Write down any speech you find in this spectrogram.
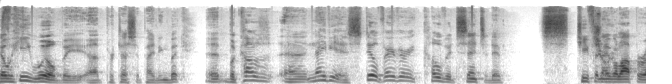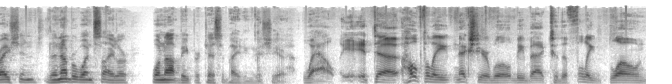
so he will be uh, participating. But uh, because uh, Navy is still very, very COVID sensitive, Chief of Naval Operations, the number one sailor, will not be participating this year. Wow. It uh, hopefully next year we'll be back to the fully blown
